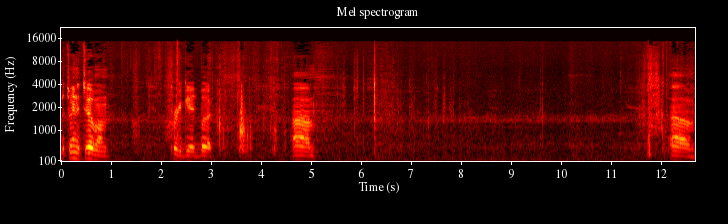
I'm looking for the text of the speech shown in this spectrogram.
between the two of them, pretty good book. Um, um,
